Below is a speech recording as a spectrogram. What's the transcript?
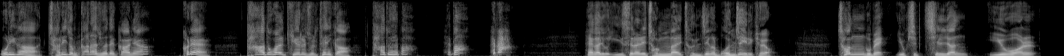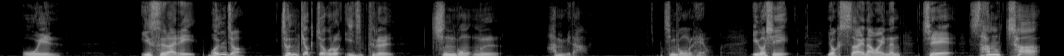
우리가 자리 좀 깔아줘야 될 거 아니야? 그래 타도할 기회를 줄 테니까 타도 해봐 해봐 해봐 해가지고 이스라엘이 정말 전쟁을 먼저 일으켜요. 1967년 6월 5일 이스라엘이 먼저 전격적으로 이집트를 침공을 합니다. 침공을 해요. 이것이 역사에 나와 있는 제 3차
